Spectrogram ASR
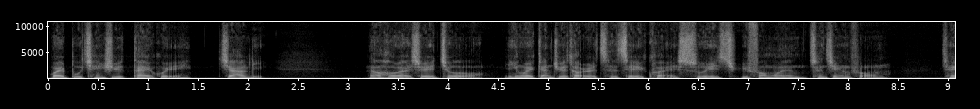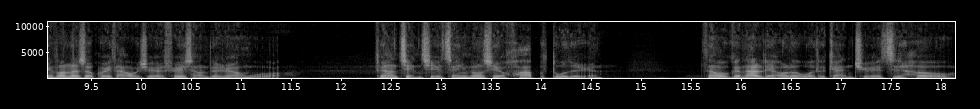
外部情绪带回家里。然后后来，所以就因为感觉到儿子这一块，所以去访问陈金峰。陈金峰那时候回答，我觉得非常的让我非常简洁。陈金峰是一个话不多的人，但我跟他聊了我的感觉之后，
